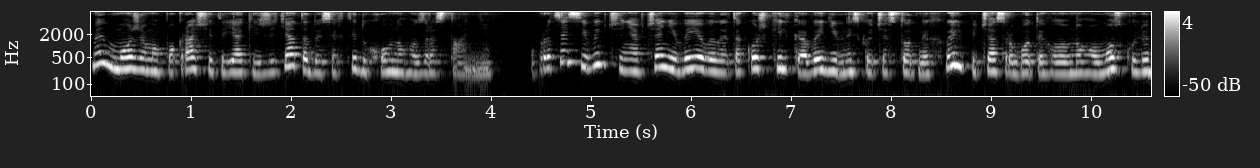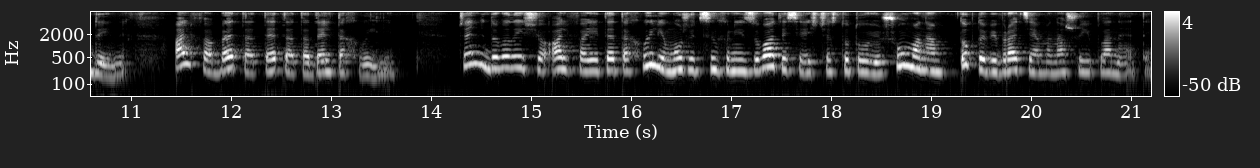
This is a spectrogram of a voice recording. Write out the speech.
ми можемо покращити якість життя та досягти духовного зростання. У процесі вивчення вчені виявили також кілька видів низькочастотних хвиль під час роботи головного мозку людини альфа, бета, тета та дельта хвилі. Вчені довели, що альфа і тета хвилі можуть синхронізуватися із частотою Шумана, тобто вібраціями нашої планети.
